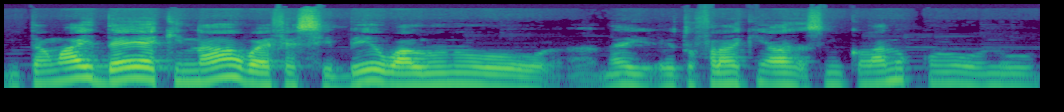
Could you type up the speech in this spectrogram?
Então a ideia é que na UFSB o aluno, né, eu estou falando aqui assim lá no, no,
